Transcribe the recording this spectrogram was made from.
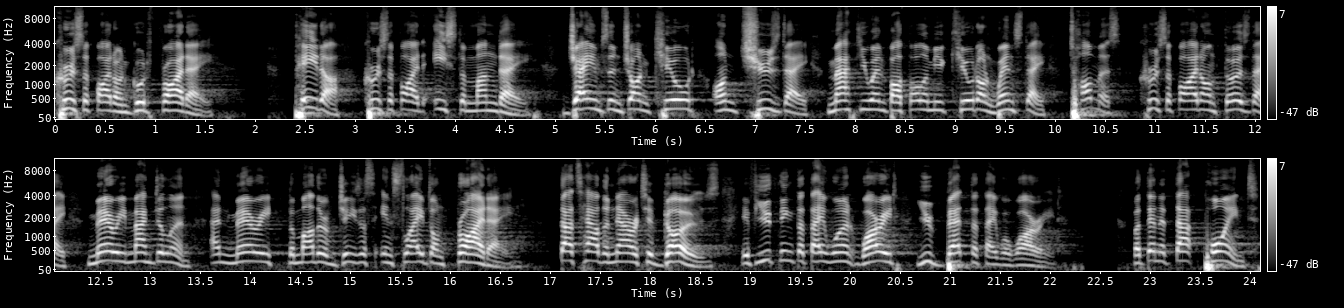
crucified on Good Friday, Peter crucified Easter Monday, James and John killed on Tuesday, Matthew and Bartholomew killed on Wednesday, Thomas crucified on Thursday, Mary Magdalene and Mary, the mother of Jesus, enslaved on Friday. That's how the narrative goes. If you think that they weren't worried, you bet that they were worried. But then at that point,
